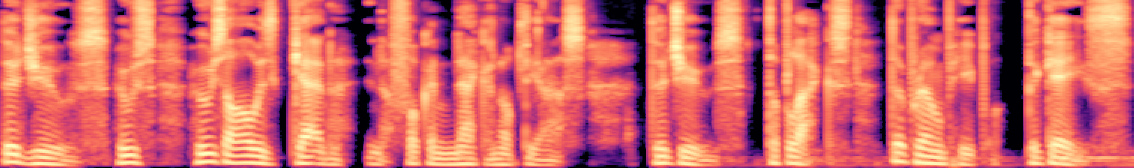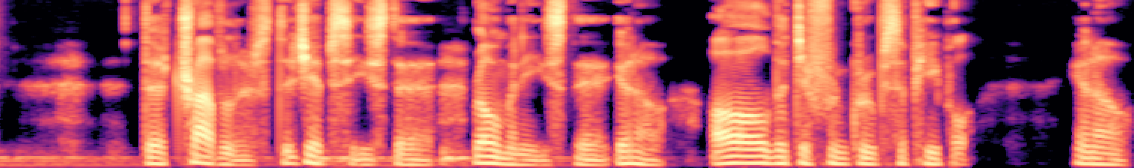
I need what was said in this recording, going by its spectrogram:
The Jews. Who's who's always getting in the fucking neck and up the ass? The Jews, the blacks, the brown people, the gays, the travelers, the gypsies, the Romanis, the you know, all the different groups of people. You know,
